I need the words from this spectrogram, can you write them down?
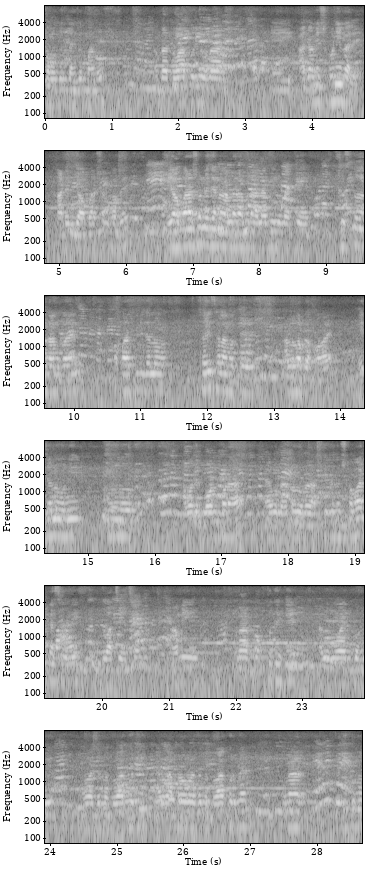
সমতুল্য একজন মানুষ। আমরা দোয়া করি ওনার এই আগামী শনিবারে হার্টের যে অপারেশন হবে, এই অপারেশনে যেন আল্লাহ রহমদ আলমিন ওনাকে সুস্থতা দান করেন। অপারেশনটি যেন সহি সালামতে ভালোভাবে হয়। এই জন্য উনি পুরো আমাদের বন করা এবং নাটোর ওনার আত্মীয় সবার কাছে উনি দোয়া চেয়েছেন। আমি ওনার পক্ষ থেকে আমি মোবাইল করি ওনার জন্য দোয়া করি এবং আপনারা ওনার জন্য দোয়া করবেন। ওনার যদি কোনো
